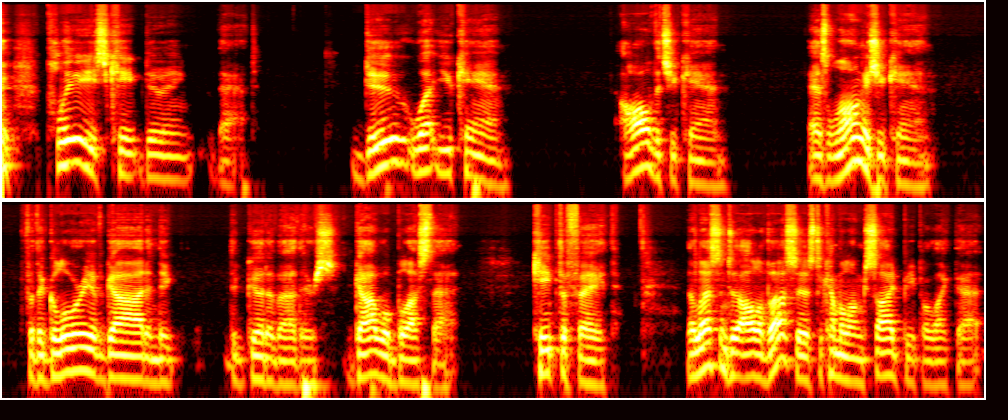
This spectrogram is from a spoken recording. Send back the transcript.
Please keep doing that. Do what you can, all that you can, as long as you can, for the glory of God and the, the good of others. God will bless that keep the faith. The lesson to all of us is to come alongside people like that.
